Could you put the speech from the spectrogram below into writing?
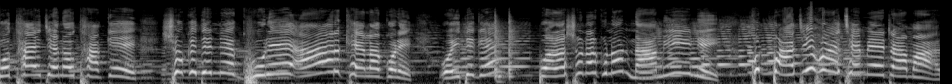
কোথায় যেন থাকে সখীদের নিয়ে ঘুরে আর খেলা করে। ওইদিকে পড়াশোনার কোনো নামই নেই। খুব বাজে হয়েছে মেয়েটা আমার।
